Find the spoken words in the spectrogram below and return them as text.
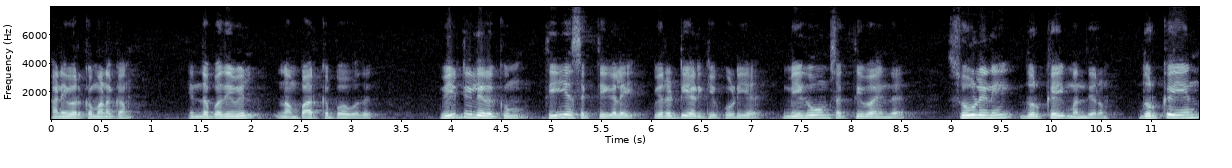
அனைவருக்கும் வணக்கம். இந்த பதிவில் நாம் பார்க்க போவது வீட்டில் இருக்கும் தீய சக்திகளை விரட்டி அடிக்கக்கூடிய மிகவும் சக்தி வாய்ந்த சூழினி துர்க்கை மந்திரம். துர்க்கையின்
